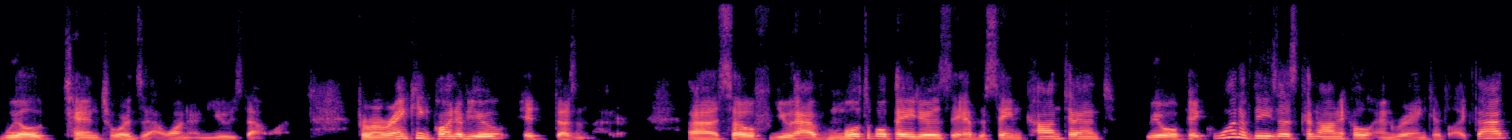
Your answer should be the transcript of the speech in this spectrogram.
we'll tend towards that one and use that one. From a ranking point of view, it doesn't matter. Uh, so if you have multiple pages, they have the same content, we will pick one of these as canonical and rank it like that.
